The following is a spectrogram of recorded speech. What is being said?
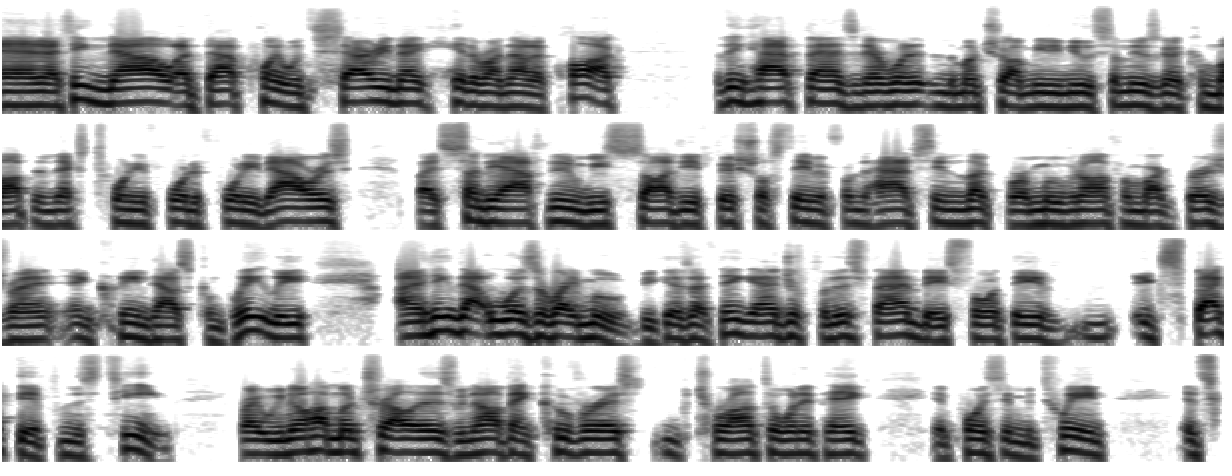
and I think now at that point, when Saturday night hit around nine o'clock, I think Habs fans and everyone in the Montreal media knew something was going to come up in the next 24 to 48 hours. By Sunday afternoon, we saw the official statement from the Habs saying, look, we're moving on from Marc Bergevin and cleaned house completely. I think that was the right move because I think, Andrew, for this fan base, for what they've expected from this team, right? We know how Montreal is. We know how Vancouver is, Toronto, Winnipeg, and points in between. It's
